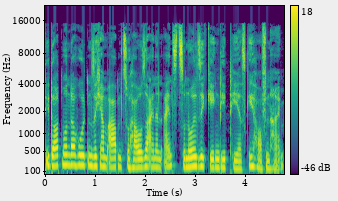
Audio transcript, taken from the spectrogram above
Die Dortmunder holten sich am Abend zu Hause einen 1 zu 0 Sieg gegen die TSG Hoffenheim.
